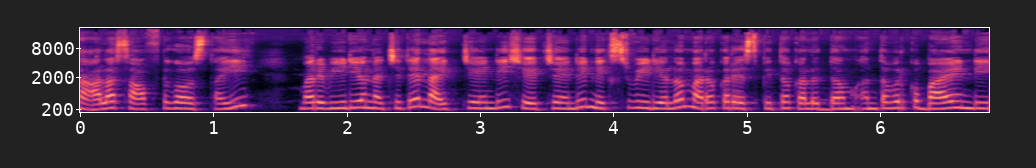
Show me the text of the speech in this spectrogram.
చాలా సాఫ్ట్గా వస్తాయి. మరి వీడియో నచ్చితే లైక్ చేయండి షేర్ చేయండి. నెక్స్ట్ వీడియోలో మరొక రెసిపీతో కలుద్దాం. అంతవరకు బాయ్ అండి.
